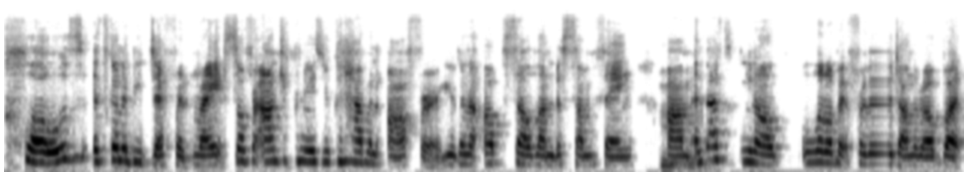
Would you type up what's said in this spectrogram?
close it's going to be different right? So for entrepreneurs you can have an offer. You're going to upsell them to something mm-hmm. um, and that's you know a little bit further down the road but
